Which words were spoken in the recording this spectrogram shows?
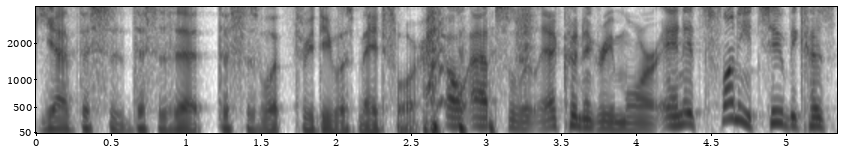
yeah, this is this is it. This is what 3D was made for. oh, absolutely. I couldn't agree more. And it's funny too because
